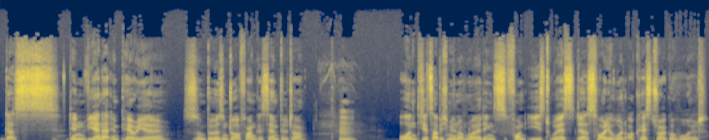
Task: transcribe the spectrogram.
das, den Vienna Imperial, so ein Bösendorf angesampelter. Mhm. Und jetzt habe ich mir noch neuerdings von East West das Hollywood Orchestra geholt.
